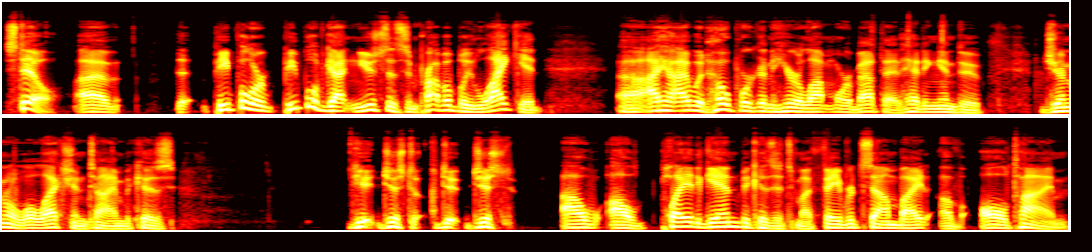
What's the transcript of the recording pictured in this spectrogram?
still, uh, people are people have gotten used to this and probably like it. Uh, I I would hope we're going to hear a lot more about that heading into general election time because just just I'll I'll play it again because it's my favorite soundbite of all time.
